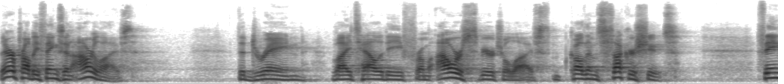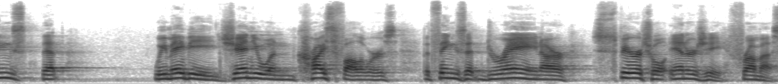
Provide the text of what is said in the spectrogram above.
There are probably things in our lives that drain vitality from our spiritual lives. Call them sucker shoots. Things that we may be genuine Christ followers, but things that drain our spiritual energy from us.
